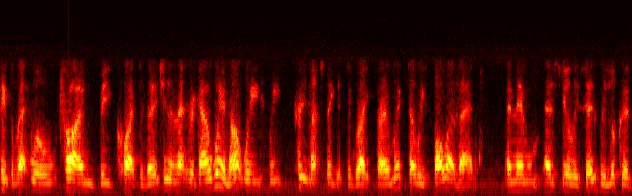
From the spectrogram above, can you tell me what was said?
people that will try and be quite divergent in that regard. We're not. We we pretty much think it's a great framework, so we follow that. And then, as Julie said, we look at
